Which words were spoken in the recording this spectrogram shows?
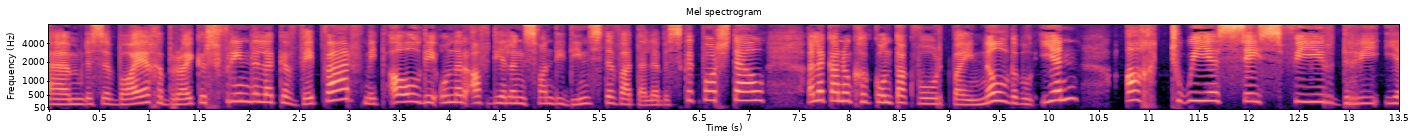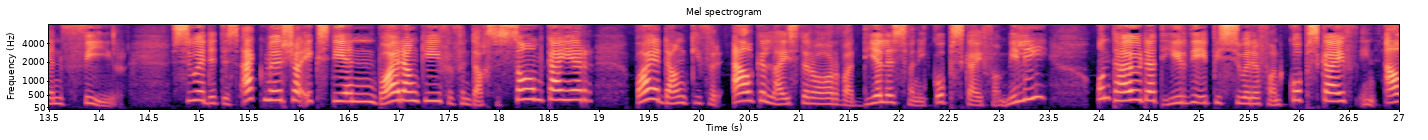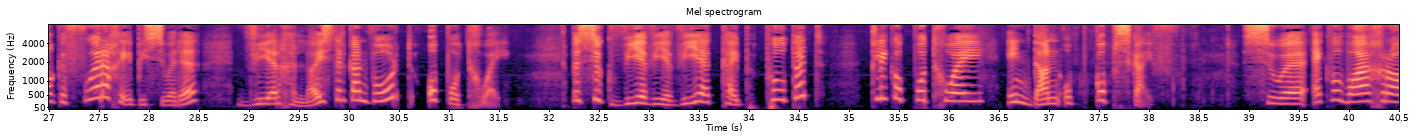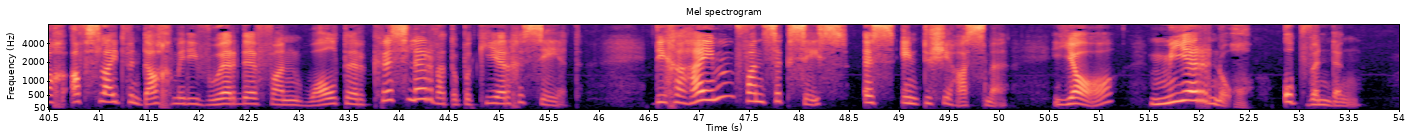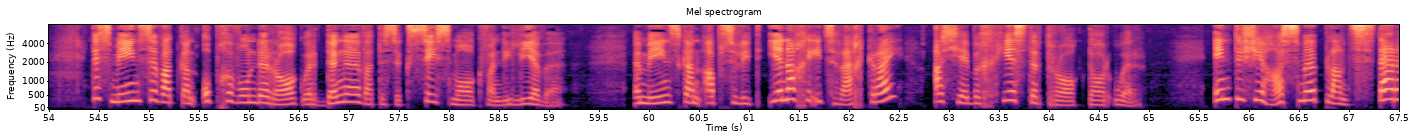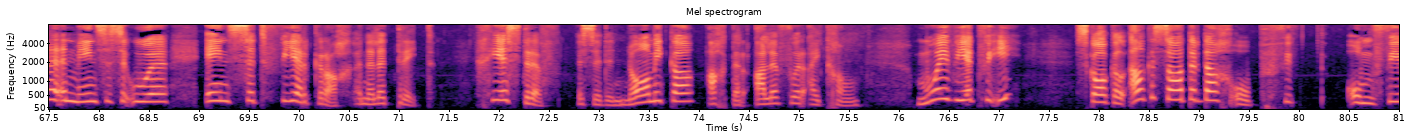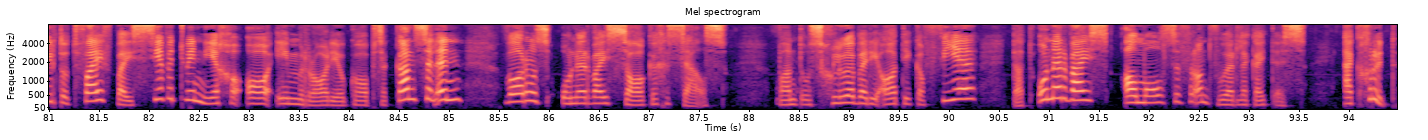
Ehm um, dis 'n baie gebruikersvriendelike webwerf met al die onderafdelings van die dienste wat hulle beskikbaar stel. Hulle kan ook gekontak word by 011 08264314. So dit is ek Mirsha Eksteen. Baie dankie vir vandag se saamkuier. Baie dankie vir elke luisteraar wat deel is van die Kopskyf familie. Onthou dat hierdie episode van Kopskyf en elke vorige episode weer geluister kan word op Potgooi. Besoek www.cape pulpit, klik op Potgooi en dan op Kopskyf. So, ek wil baie graag afsluit vandag met die woorde van Walter Chrysler wat op 'n keer gesê het: Die geheim van sukses is entoesiasme. Ja, meer nog, opwinding. Dis mense wat kan opgewonde raak oor dinge wat 'n sukses maak van die lewe. 'n Mens kan absoluut enige iets regkry as jy begeesterd raak daaroor. Entoesiasme plant sterre in mense se oë en sit veerkrag in hulle tred. Geesdrif is 'n dinamika agter alle vooruitgang. Mooi week vir u. Skakel elke Saterdag op om 4 tot 5 by 729 AM Radio Kaapse Kansel in waar ons onderwys sake gesels. Want ons glo by die ATKV dat onderwys almal se verantwoordelikheid is. Ek groet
